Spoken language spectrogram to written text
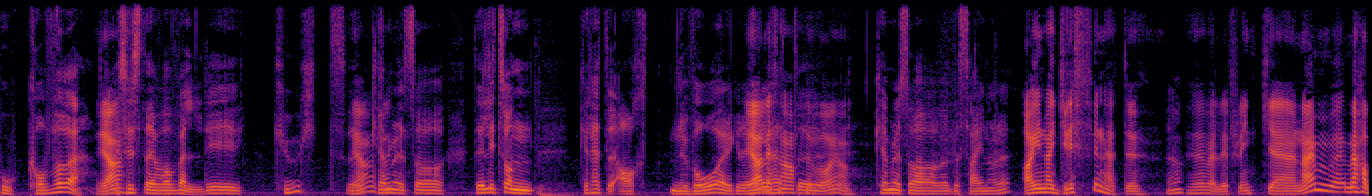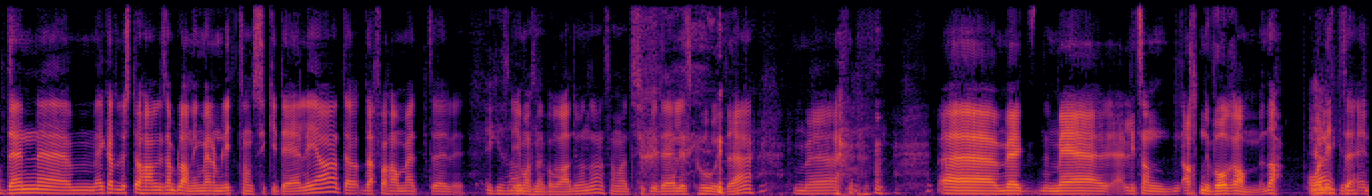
bokcoveret. Ja. Jeg syns det var veldig kult. Eh, Ja, Hvem er det så Det er litt sånn Hva det heter Art Nouveau, er det ikke det? Ja, litt sånn Art? Nouveau, ja. Hvem er det som har designa det? Aina Griffin heter hun. Hun er veldig flink. Eh, Nei, vi hadde en eh, Jeg hadde lyst til å ha en liksom blanding mellom litt sånn psykedelia. Der, derfor har vi et? I og med at vi er på radioen, da, så har vi et psykedelisk hode med, eh, med, med litt sånn Art Nouveau-ramme, da. Og Ja, litt, en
